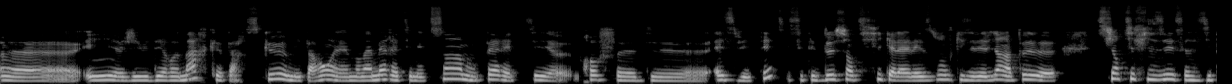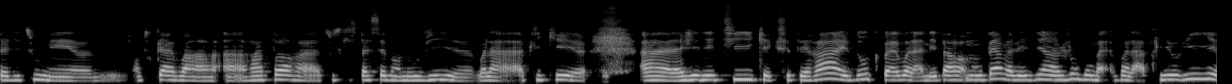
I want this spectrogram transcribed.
Euh, et j'ai eu des remarques parce que mes parents, ma mère était médecin, mon père était euh, prof de SVT. C'était deux scientifiques à la maison qui étaient bien un peu euh, scientifisés, ça se dit pas du tout, mais en tout cas avoir un, rapport à tout ce qui se passait dans nos vies, voilà, appliqué à la génétique, etc. Et donc, bah voilà, mes parents, mon père m'avait dit un jour, bon bah voilà, a priori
